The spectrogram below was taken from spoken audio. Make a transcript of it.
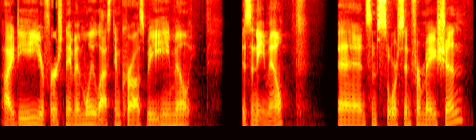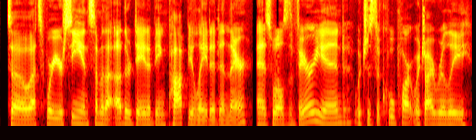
ID, your first name Emily, last name Crosby, email is an email and some source information. So that's where you're seeing some of the other data being populated in there, as well as the very end, which is the cool part, which I really,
